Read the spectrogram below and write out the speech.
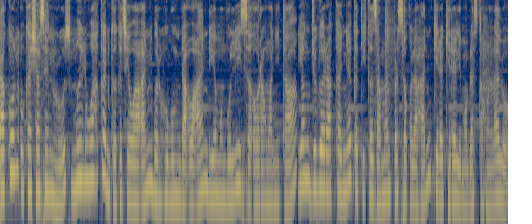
Pelakon Ukasha Senrus meluahkan kekecewaan berhubung dakwaan dia membuli seorang wanita yang juga rakannya ketika zaman persekolahan kira-kira 15 tahun lalu.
